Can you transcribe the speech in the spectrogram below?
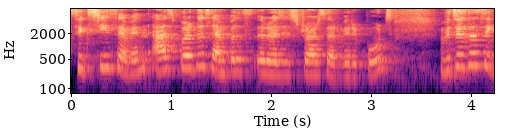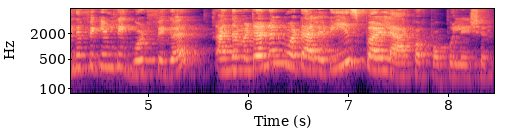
67 as per the samples registrar survey reports which is a significantly good figure and the maternal mortality is per lakh of population.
